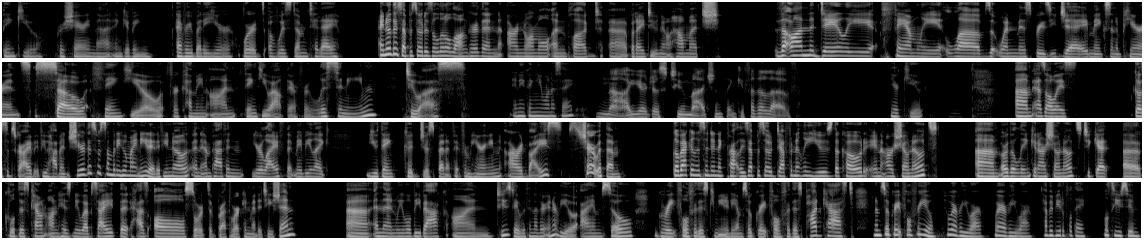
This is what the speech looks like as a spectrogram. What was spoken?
Thank you for sharing that and giving everybody your words of wisdom today. I know this episode is a little longer than our normal unplugged, uh, but I do know how much the on the daily family loves when Miss Breezy J makes an appearance. So thank you for coming on. Thank you out there for listening to us. Anything you want to say? Nah, you're just too much. And thank you for the love. You're cute. Mm-hmm. Um, as always, go subscribe if you haven't. Share this with somebody who might need it. If you know an empath in your life that maybe like you think could just benefit from hearing our advice, share it with them. Go back and listen to Nick Pratley's episode. Definitely use the code in our show notes um, or the link in our show notes to get a cool discount on his new website that has all sorts of breath work and meditation. Uh, and then we will be back on Tuesday with another interview. I am so grateful for this community. I'm so grateful for this podcast. And I'm so grateful for you, whoever you are, wherever you are. Have a beautiful day. We'll see you soon.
